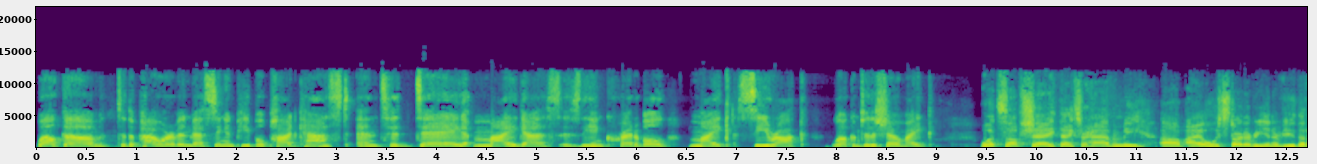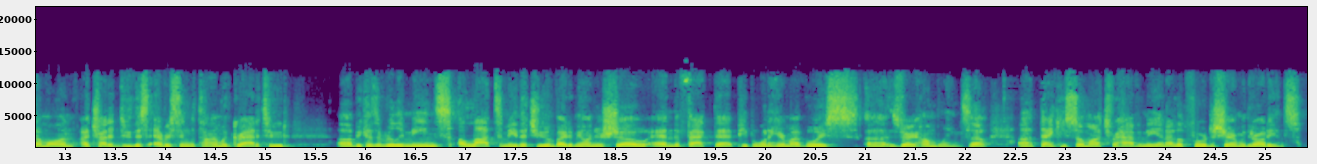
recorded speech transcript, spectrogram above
Welcome to the Power of Investing in People podcast. And today, my guest is the incredible Mike C-Roc. Welcome to the show, Mike. What's up, Shay? Thanks for having me. Um, I always start every interview that I'm on. I try to do this every single time with gratitude uh, because it really means a lot to me that you invited me on your show. And the fact that people want to hear my voice uh, is very humbling. So uh, thank you so much for having me. And I look forward to sharing with your audience.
